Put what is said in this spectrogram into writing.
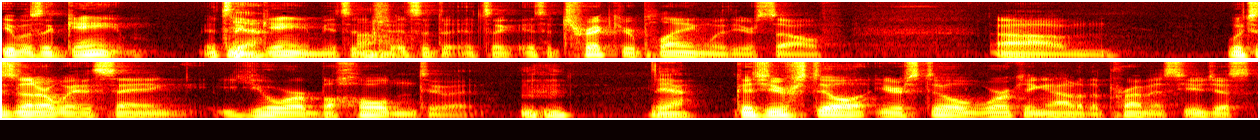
it was a game it's Yeah. Uh-huh. a game it's a it's a it's a it's a trick you're playing with yourself um which is another way of saying you're beholden to it yeah, because you're still you're still working out of the premise. You just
